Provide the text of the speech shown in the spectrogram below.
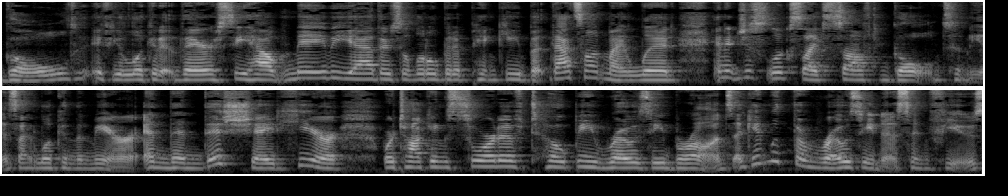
gold. If you look at it there, see how maybe, yeah, there's a little bit of pinky, but that's on my lid, and it just looks like soft gold to me as I look in the mirror. And then this shade here, we're talking sort of taupey rosy bronze, again with the rosiness infused,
